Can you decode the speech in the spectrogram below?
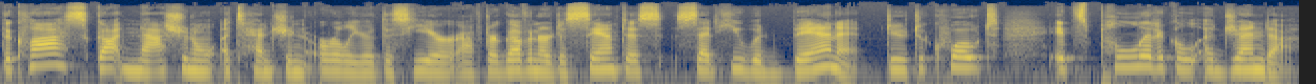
The class got national attention earlier this year after Governor DeSantis said he would ban it due to, quote, its political agenda.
